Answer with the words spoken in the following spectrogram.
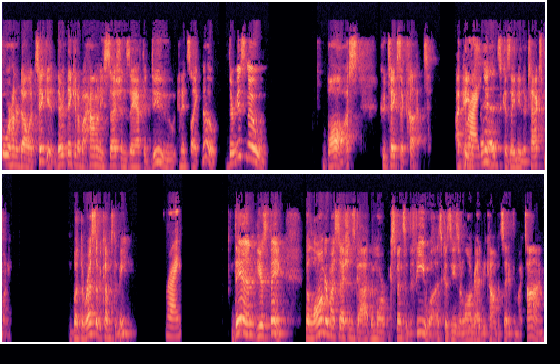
$400 ticket, they're thinking about how many sessions they have to do. And it's like, no, there is no boss who takes a cut. I pay Right. the feds because they need their tax money. But the rest of it comes to me. Right. Then here's the thing the longer my sessions got, the more expensive the fee was because these are longer, I had to be compensated for my time.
